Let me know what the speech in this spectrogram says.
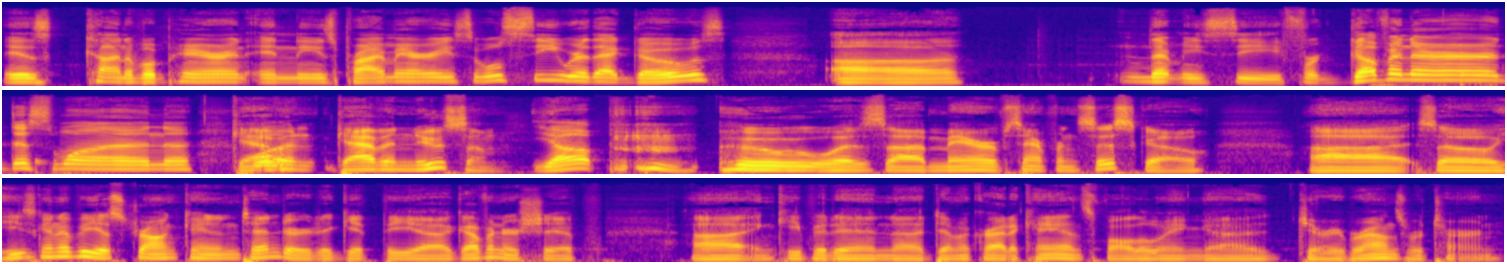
is kind of apparent in these primaries. So we'll see where that goes. Uh, let me see. For governor, this one, Gavin Gavin Newsom, yup. who was uh, mayor of San Francisco, uh, so he's going to be a strong contender to get the uh, governorship uh, and keep it in uh, Democratic hands following uh, Jerry Brown's return.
